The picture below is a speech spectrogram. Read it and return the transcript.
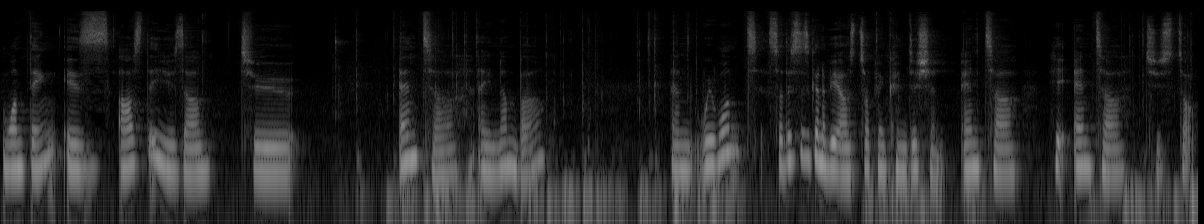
one thing is ask the user to enter a number. And we want so this is going to be our stopping condition. Enter hit enter to stop.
